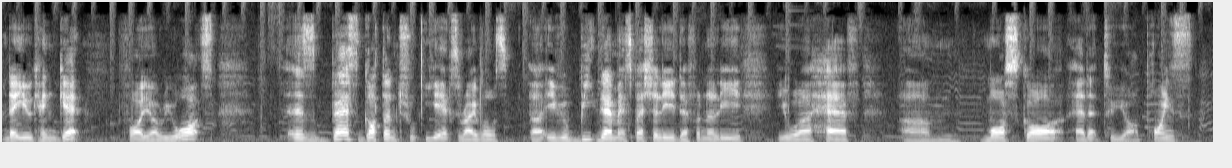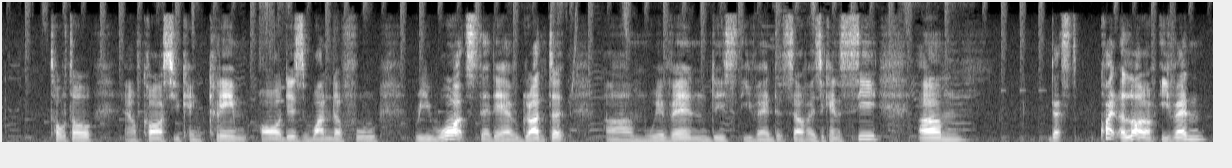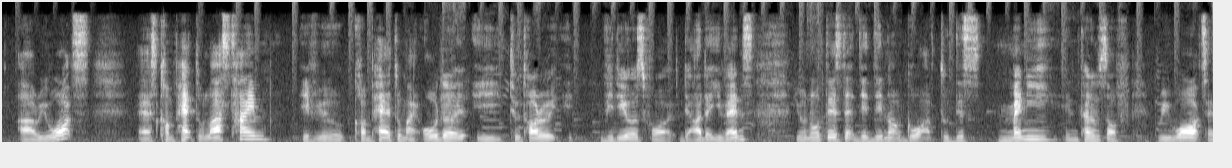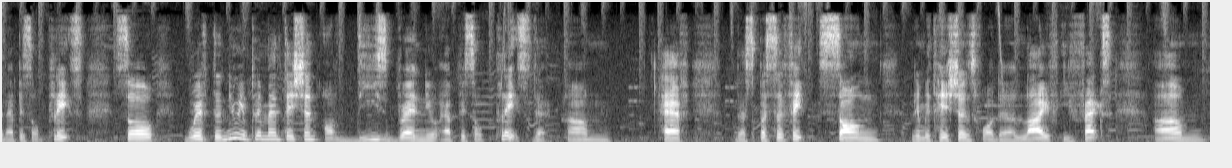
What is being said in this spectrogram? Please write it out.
that you can get for your rewards is best gotten through EX rivals. Uh, if you beat them, especially, definitely you will have um, more score added to your points total, and of course, you can claim all these wonderful rewards that they have granted um, within this event itself. As you can see, um, that's quite a lot of event uh, rewards as compared to last time. If you compare to my older e tutorial videos for the other events, you'll notice that they did not go up to this many in terms of rewards and episode plates. So with the new implementation of these brand new episode plates that um, have the specific song limitations for the live effects, um,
